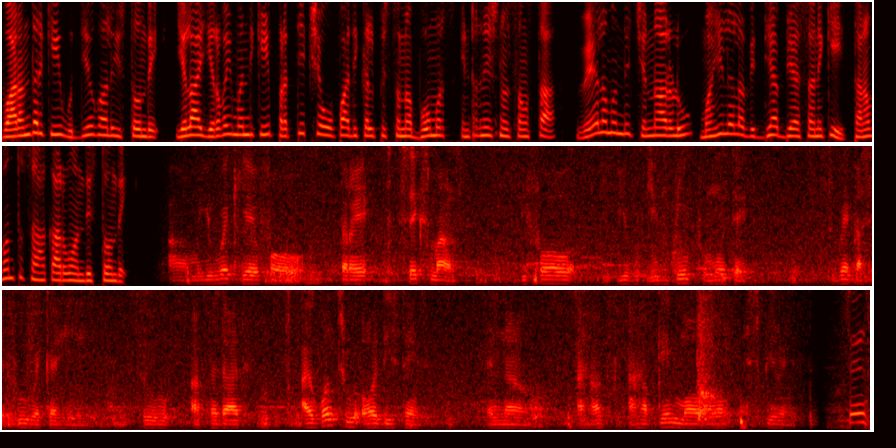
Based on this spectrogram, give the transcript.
వారందరికీ ఉద్యోగాలు ఇస్తోంది. ఇలా ఇరవై మందికి ప్రత్యక్ష ఉపాధి కల్పిస్తున్న బూమర్స్ ఇంటర్నేషనల్ సంస్థ వేల మంది చిన్నారులు మహిళల విద్యాభ్యాసానికి తనవంతు సహకారం అందిస్తోంది. Um, you work here for three, six months. Before you, you've been promoted to work as a full worker here. So after that, I've gone through all these things, and now I have I have gained more experience. Since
